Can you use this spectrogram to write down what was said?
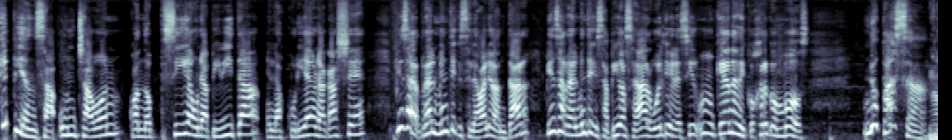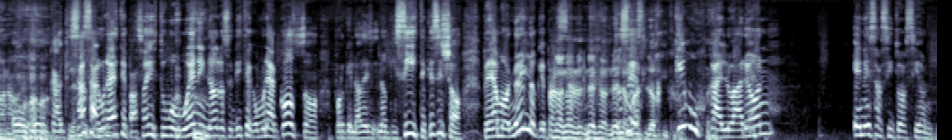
¿Qué piensa un chabón cuando sigue a una pibita en la oscuridad de una calle? ¿Piensa realmente que se la va a levantar? ¿Piensa realmente que esa piba se va a dar vuelta y va a decir, "Mm, qué ganas de coger con vos? No pasa. No, no. O, quizás Claro. alguna vez te pasó y estuvo bueno y no lo sentiste como un acoso porque lo, de- lo quisiste, qué sé yo. Pero digamos, no es lo que pasa. No, no, no es lo- es más lógico. ¿Qué busca el varón en esa situación?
